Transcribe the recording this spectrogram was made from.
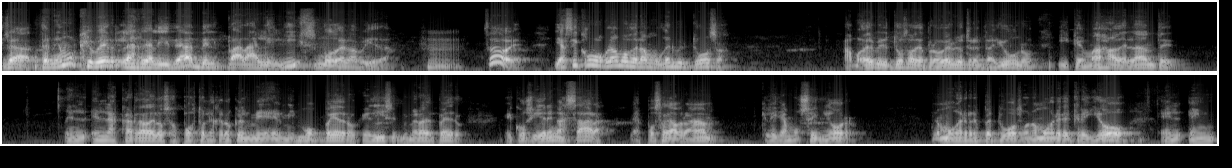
O sea, tenemos que ver la realidad del paralelismo de la vida. Hmm. ¿Sabes? Y así como hablamos de la mujer virtuosa, la mujer virtuosa de Proverbios 31, y que más adelante en, en la carta de los apóstoles, creo que el, el mismo Pedro que dice, primera de Pedro, que consideren a Sara, la esposa de Abraham, que le llamó Señor, una mujer respetuosa, una mujer que creyó en, en,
